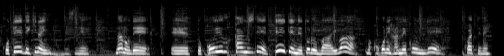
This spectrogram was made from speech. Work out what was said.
固定できないんですね。なのでえー、っとこういう感じで定点で取る場合は、まあ、ここにはめ込んでこうやってね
